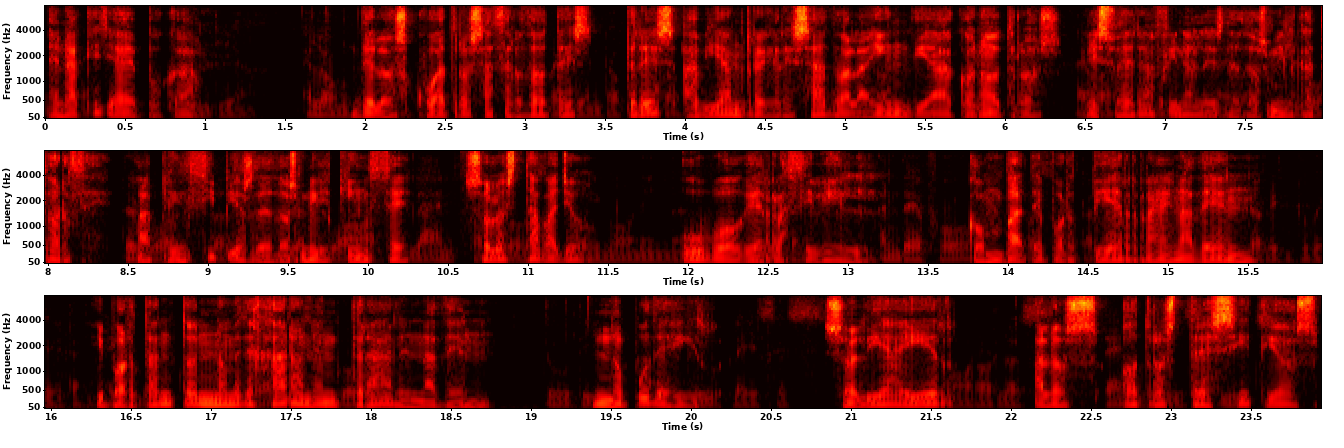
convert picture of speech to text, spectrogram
En aquella época, de los cuatro sacerdotes, tres habían regresado a la India con otros. Eso era a finales de 2014. A principios de 2015 solo estaba yo. Hubo guerra civil, combate por tierra en Adén, y por tanto no me dejaron entrar en Adén. No pude ir. Solía ir a los otros tres sitios,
